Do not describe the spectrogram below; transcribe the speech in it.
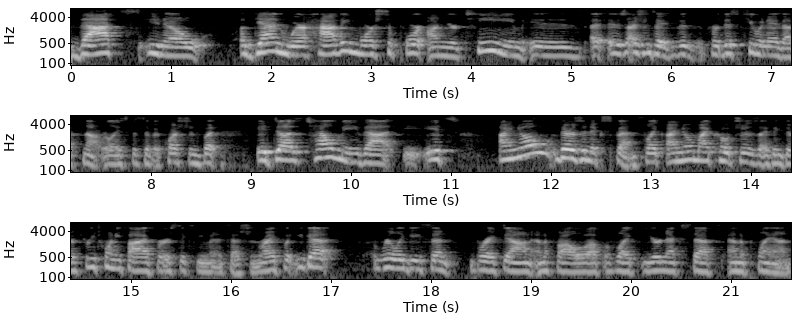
that's, you know, again, where having more support on your team is, is I shouldn't say this, for this Q&A, that's not really a specific question, but it does tell me that it's, I know there's an expense. Like I know my coaches, I think they're 325 for a 60 minute session, right? But you get a really decent breakdown and a follow up of like your next steps and a plan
